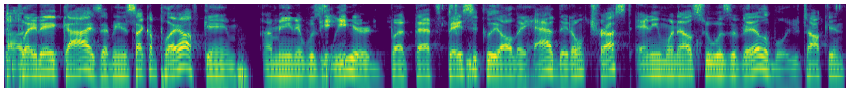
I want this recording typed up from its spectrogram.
They uh, played eight guys. I mean, it's like a playoff game. I mean, it was weird, but that's basically all they had. They don't trust anyone else who was available. You're talking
